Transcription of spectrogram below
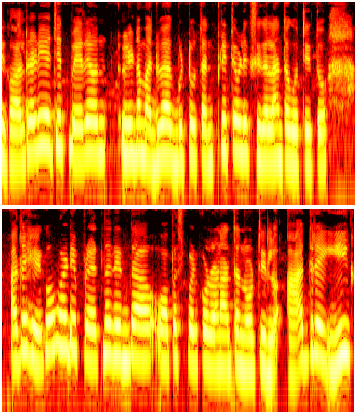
ಈಗ ಆಲ್ರೆಡಿ ಅಜಿತ್ ಬೇರೆ ಬೇರೆಯವ್ರನ್ನ ಮದುವೆ ಆಗಿಬಿಟ್ಟು ತನ್ನ ಪ್ರೀತಿ ಅವಳಿಗೆ ಸಿಗಲ್ಲ ಅಂತ ಗೊತ್ತಿತ್ತು. ಆದರೆ ಹೇಗೋ ಮಾಡಿ ಪ್ರಯತ್ನದಿಂದ ವಾಪಸ್ ಪಡ್ಕೊಳ್ಳೋಣ ಅಂತ ನೋಡ್ತಿದ್ಲು. ಆದರೆ ಈಗ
